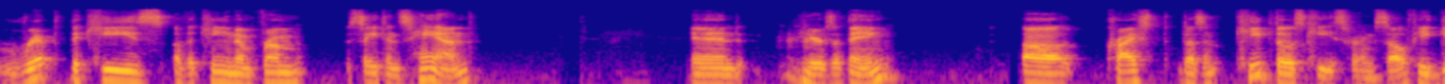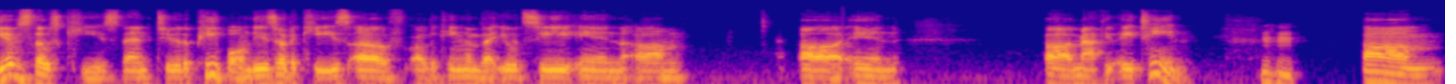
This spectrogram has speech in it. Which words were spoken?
rip the keys of the kingdom from Satan's hand. And here's the thing uh, Christ doesn't keep those keys for himself. He gives those keys then to the people, and these are the keys of, of the kingdom that you would see in um, uh, in uh, Matthew 18. Mm-hmm. Um,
